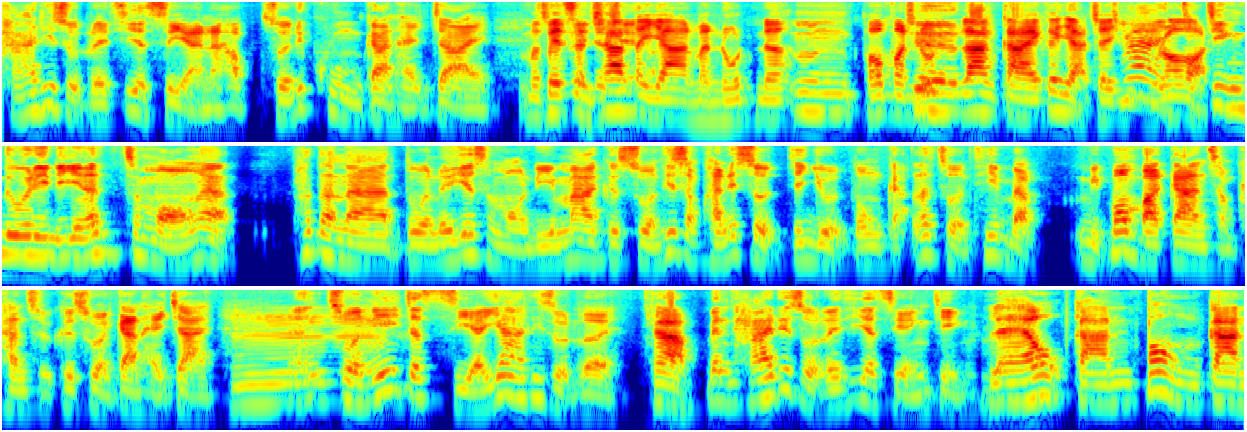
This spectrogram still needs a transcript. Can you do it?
ท้ายที่สุดเลยที่จะเสียนะครับส่วนที่คุมการหายใจ มันเป็นสัญชาตญาณมนุษย์เนอะอืมเพราะมนุษย์ร่างกายก็อยากจะอยู่ใช่รอดจริงๆดูดีๆนะสมองอะ พัฒนาตัวเนื้อเยื่อสมองดีมากคือส่วนที่สำคัญที่สุดจะอยู่ตรงกลางและส่วนที่แบบมีป้อมปราการสำคัญสุดคือส่วนการหายใจอืมนั้นส่วนนี้จะเสียยากที่สุดเลยครับเป็นท้ายที่สุดเลยที่จะเสียจริงแล้วการป้องกัน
